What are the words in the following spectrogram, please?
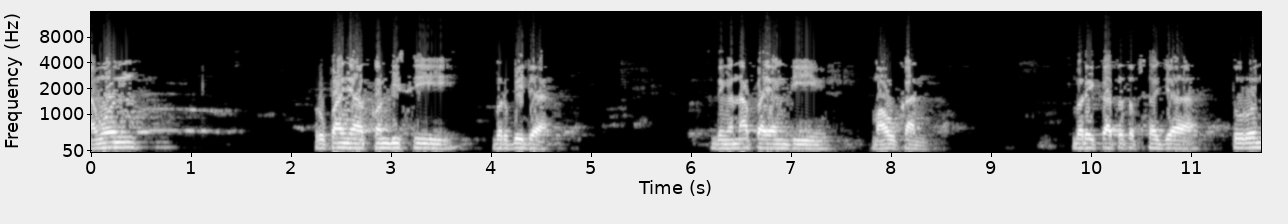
Namun rupanya kondisi berbeda dengan apa yang dimaukan. Mereka tetap saja turun,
